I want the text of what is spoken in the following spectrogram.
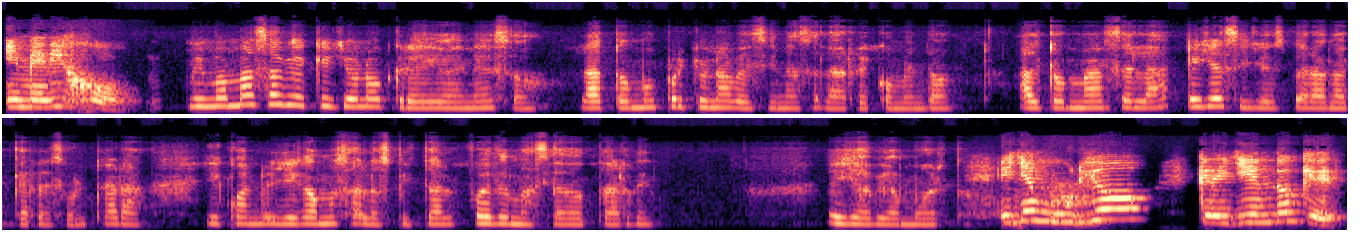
y me dijo, mi mamá sabía que yo no creía en eso. La tomó porque una vecina se la recomendó. Al tomársela, ella siguió esperando a que resultara y cuando llegamos al hospital fue demasiado tarde. Ella había muerto. Ella murió creyendo que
